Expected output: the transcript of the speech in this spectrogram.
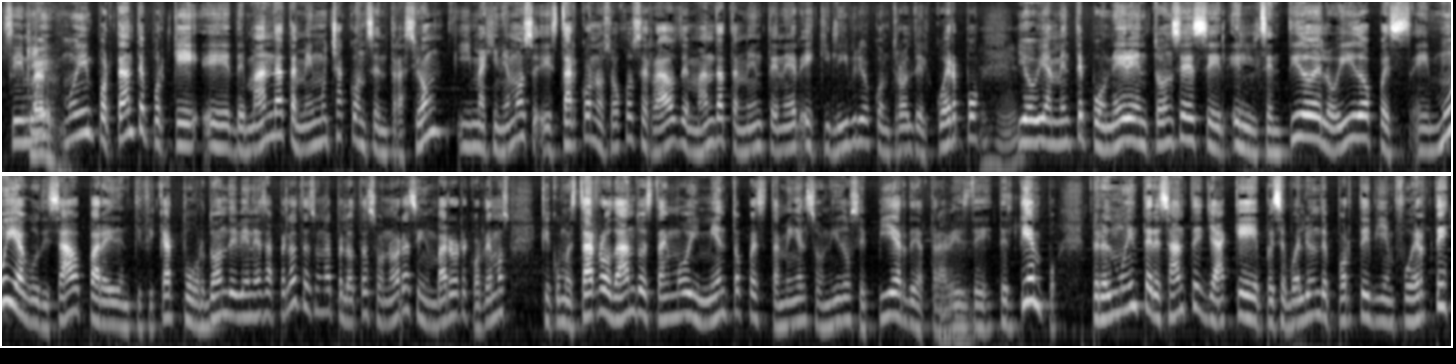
Sí, muy, muy importante porque eh, demanda también mucha concentración. Imaginemos estar con los ojos cerrados, demanda también tener equilibrio, control del cuerpo y obviamente poner entonces el, sentido del oído pues eh, muy agudizado para identificar por dónde viene esa pelota. Es una pelota sonora, sin embargo recordemos que como está rodando, está en movimiento, pues también el sonido se pierde a través de, del tiempo. Pero es muy interesante ya que pues se vuelve un deporte bien fuerte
